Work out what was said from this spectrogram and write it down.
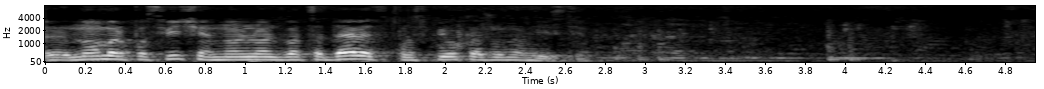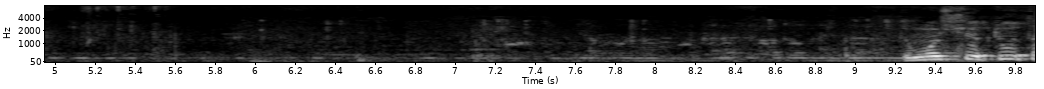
Е, Номер посвідчення 0029 проспілка журналістів. Тому що тут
